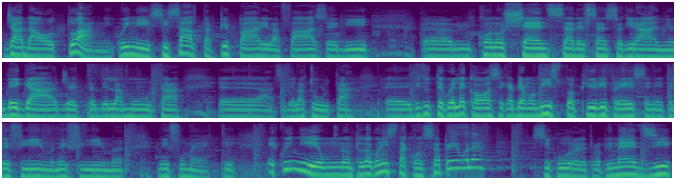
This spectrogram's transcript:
già da 8 anni, quindi si salta più pari la fase di ehm, conoscenza del senso di ragno, dei gadget, della muta, eh, anzi della tuta, eh, di tutte quelle cose che abbiamo visto a più riprese nei telefilm, nei film, nei fumetti. E quindi un protagonista consapevole sicuro dei propri mezzi,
